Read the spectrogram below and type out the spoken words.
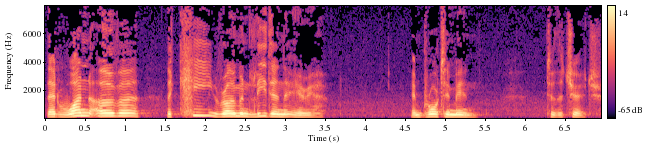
that won over the key Roman leader in the area and brought him in to the church.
